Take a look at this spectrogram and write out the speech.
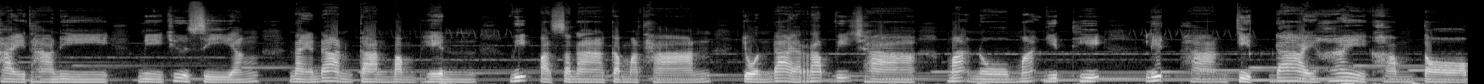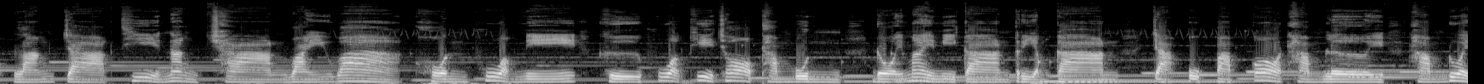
ทัยธานี มีชื่อเสียงในด้านการบำเพ็ญ วิปัสสนากรรมฐาน จนได้รับวิชา มโนมยิทธิฤทธิ์ทางจิตได้ให้คำตอบหลังจากที่นั่งฌานไว้ว่า คนพวกนี้คือพวกที่ชอบทำบุญ โดยไม่มีการเตรียมการ จะปุบปับก็ทำเลยทำด้วย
